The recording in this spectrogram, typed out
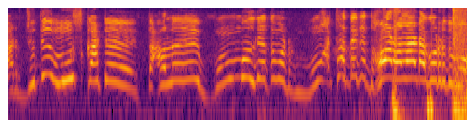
আরে যদি মুস কাটে তাহলে এই বম্বল দিয়ে তোমার মাথা থেকে ধর আলাদা করে দেবো।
